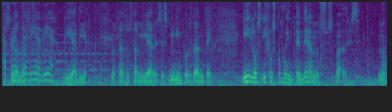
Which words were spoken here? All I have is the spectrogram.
Se aprende día a día. Día a día, los lazos familiares, es bien importante. Y los hijos, cómo entender a nuestros padres, ¿no?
